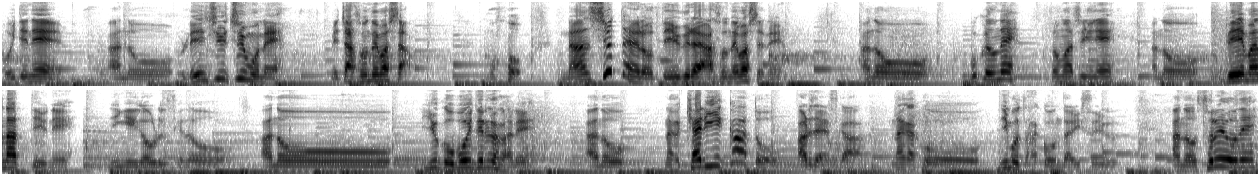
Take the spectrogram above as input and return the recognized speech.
ほいでねあのー、練習中もねめっちゃ遊んでました。もう何しよったんやろっていうぐらい遊んでましたね。あのー、僕のね友達にねあのー、ベーマナっていうね人間がおるんですけどあの、よく覚えてるのがねあのなんかキャリーカートあるじゃないですか。なんかこう荷物運んだりする。あのそれをね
